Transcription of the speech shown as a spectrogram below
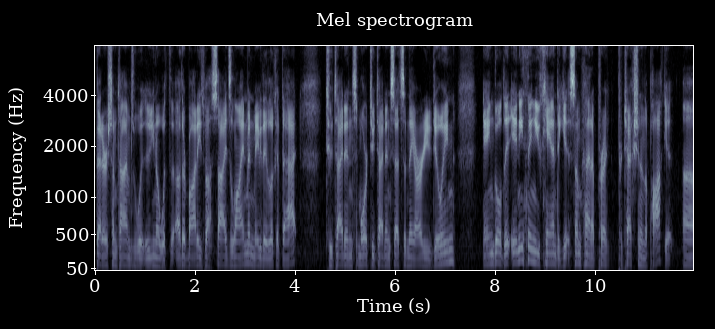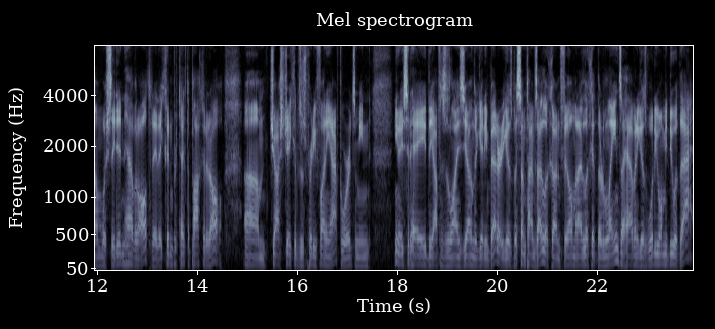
better sometimes. With you know, with other bodies besides linemen, maybe they look at that two tight ends, more two tight end sets than they are already doing, angled, anything you can to get some kind of pre- protection in the pocket, um, which they didn't have at all today. They couldn't protect the pocket at all. Um, Josh Jacobs was pretty funny afterwards. I mean, you know, he said, "Hey, the offensive line's young; they're getting better." He goes, "But sometimes I look on film and I look at the lanes I have, and he goes, "What do you want me to do with that?"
